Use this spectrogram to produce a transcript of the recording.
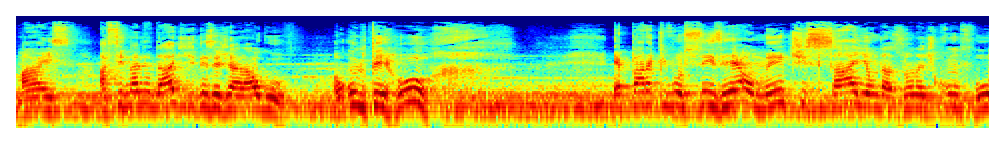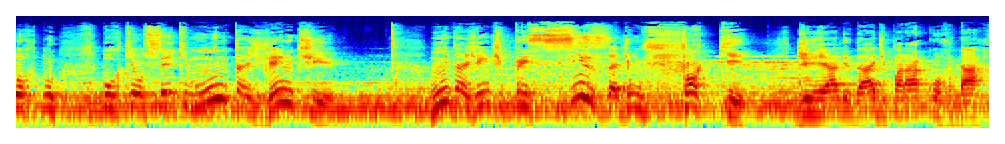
Mas a finalidade de desejar algo, um terror, é para que vocês realmente saiam da zona de conforto, porque eu sei que muita gente, muita gente precisa de um choque de realidade para acordar.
